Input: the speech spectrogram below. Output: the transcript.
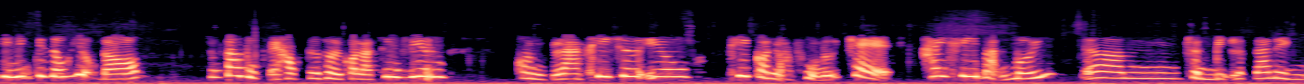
Thì những cái dấu hiệu đó chúng ta buộc phải học từ thời còn là sinh viên còn là khi chưa yêu khi còn là phụ nữ trẻ hay khi bạn mới um, chuẩn bị lập gia đình.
